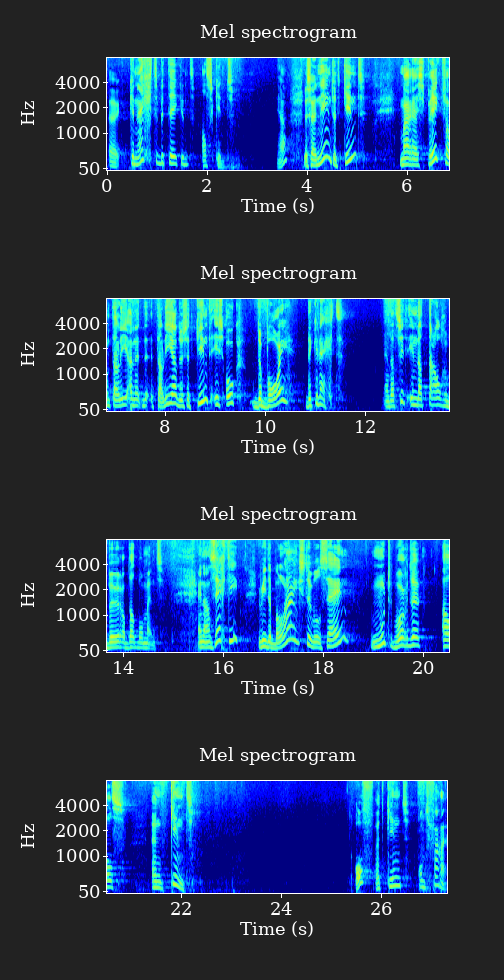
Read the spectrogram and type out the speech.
eh, knecht betekent als kind. Ja? Dus hij neemt het kind, maar hij spreekt van talia, en talia, dus het kind is ook de boy, de knecht. En dat zit in dat taalgebeuren op dat moment. En dan zegt hij, wie de belangrijkste wil zijn, moet worden als een kind. Of het kind ontvangen.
